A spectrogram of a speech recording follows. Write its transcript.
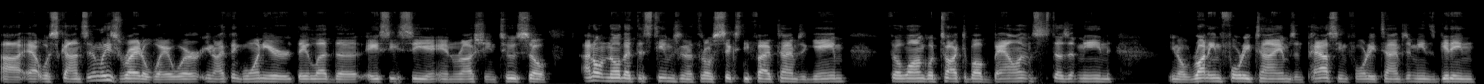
uh, at Wisconsin, at least right away, where, you know, I think one year they led the ACC in rushing too. So I don't know that this team's going to throw 65 times a game. Phil Longo talked about balance. Doesn't mean you know running 40 times and passing 40 times? It means getting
